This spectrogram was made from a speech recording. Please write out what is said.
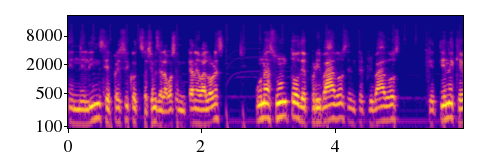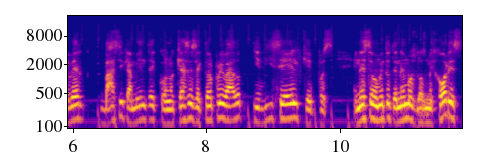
en el índice de precios y cotizaciones de la Bolsa Mexicana de Valores, un asunto de privados, entre privados, que tiene que ver básicamente con lo que hace el sector privado, y dice él que pues en este momento tenemos los mejores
